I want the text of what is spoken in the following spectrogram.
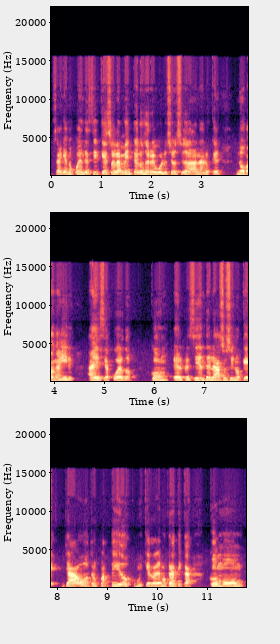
O sea, ya no pueden decir que es solamente los de Revolución Ciudadana los que no van a ir a ese acuerdo con el presidente Lazo, sino que ya otros partidos como Izquierda Democrática, como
